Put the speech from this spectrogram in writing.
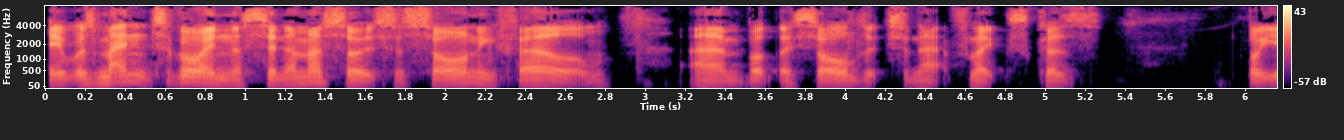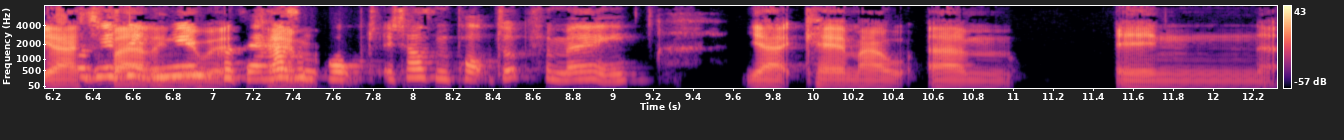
it was meant to go in the cinema, so it's a Sony film. um, but they sold it to Netflix because. But yeah, it's fairly it new. It, it hasn't popped. It hasn't popped up for me. Yeah, it came out um, in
